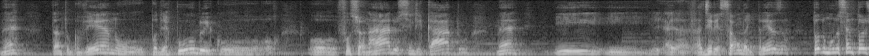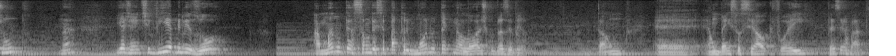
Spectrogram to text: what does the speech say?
né? Tanto o governo, o poder público, o, o funcionário, o sindicato, né? e, e a, a, direção da empresa, todo mundo sentou junto né? e a gente viabilizou a manutenção desse patrimônio tecnológico brasileiro. Então, é, é um bem social que foi preservado.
